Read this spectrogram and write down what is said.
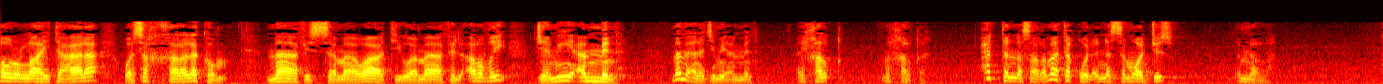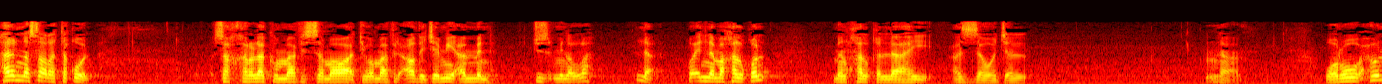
قول الله تعالى وسخر لكم ما في السماوات وما في الأرض جميعا منه. ما معنى جميعا منه؟ أي خلق؟ من خلقه. حتى النصارى ما تقول أن السماوات جزء من الله؟ هل النصارى تقول سخر لكم ما في السماوات وما في الأرض جميعا منه جزء من الله؟ لا. وإنما خلق من خلق الله عز وجل. نعم. وروح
